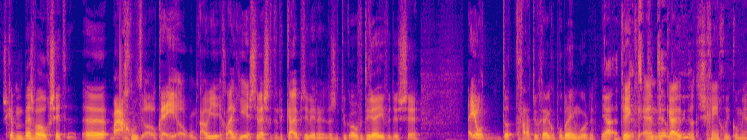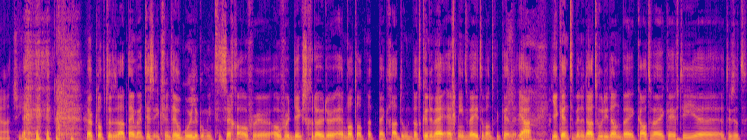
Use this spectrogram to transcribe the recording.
Dus ik heb hem best wel hoog zitten. maar ja, goed, oké, om nou je, gelijk je eerste wedstrijd in de Kuip te winnen, dat is natuurlijk overdreven. Dus Nee joh, dat gaat natuurlijk geen enkel probleem worden. Ja, Dik en de Kuip, dat is geen goede combinatie. dat klopt inderdaad. Nee, maar het is, ik vind het heel moeilijk om iets te zeggen over, over Dick Schreuder en wat dat met Peck gaat doen. Dat kunnen wij echt niet weten, want we kennen... Ja, je kent hem inderdaad hoe hij dan bij Katwijk heeft hij, uh, het is het,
